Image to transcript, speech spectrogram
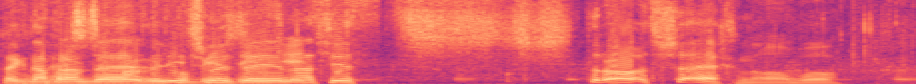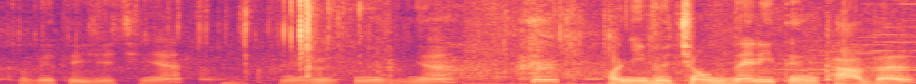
tak naprawdę mamy liczmy, kobiety i że nas dzieci. jest trz- tro, trzech, no bo Kobiety i dzieci, nie? Nie, nie, nie? Oni wyciągnęli ten kabel,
